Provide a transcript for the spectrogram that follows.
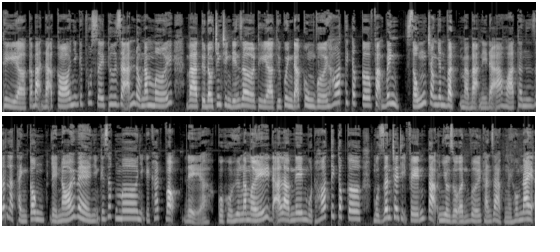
thì uh, các bạn đã có những cái phút giây thư giãn đầu năm mới. Và từ đầu chương trình đến giờ thì uh, thúy quỳnh đã cùng với hot tiktoker phạm vinh sống trong nhân vật mà bạn ấy đã hóa thân rất là thành công để nói về những cái giấc mơ những cái khát vọng để uh, cuộc hồi hương năm ấy đã làm nên một hot tiktoker một dân chơi thị phến tạo nhiều dấu ấn với khán giả của ngày hôm nay ạ.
